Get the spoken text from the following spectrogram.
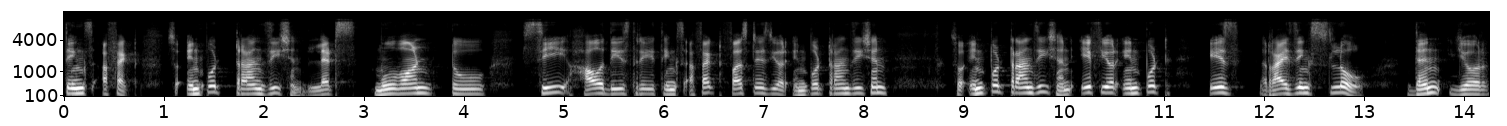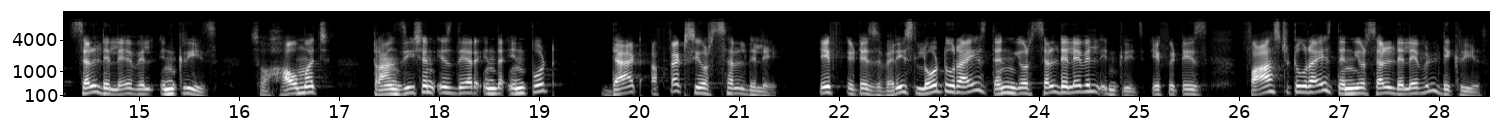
things affect. So input transition, let's move on to see how these three things affect. First is your input transition. So input transition, if your input is rising slow, then your cell delay will increase. So how much transition is there in the input that affects your cell delay if it is very slow to rise then your cell delay will increase. If it is fast to rise then your cell delay will decrease.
